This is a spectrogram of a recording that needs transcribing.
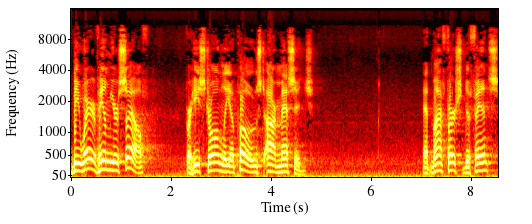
Beware of him yourself, for he strongly opposed our message. At my first defense,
